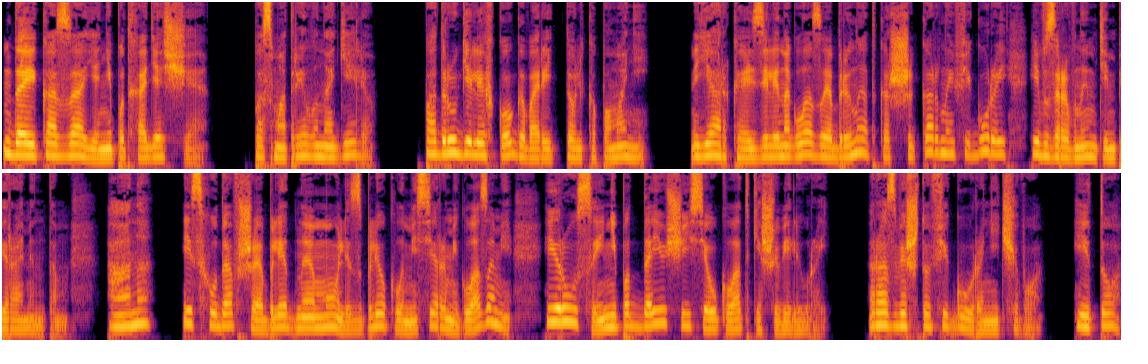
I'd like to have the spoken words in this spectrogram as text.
«Да и коза я неподходящая». Посмотрела на Гелю. Подруге легко говорить только помани. Яркая зеленоглазая брюнетка с шикарной фигурой и взрывным темпераментом. А она исхудавшая бледная моль с блеклыми серыми глазами и русой, не поддающейся укладке шевелюрой. Разве что фигура ничего. И то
